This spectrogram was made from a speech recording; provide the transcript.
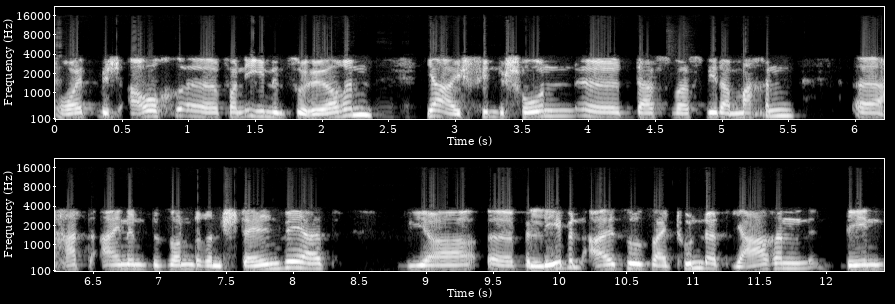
Freut mich auch, äh, von Ihnen zu hören ja, ich finde schon, äh, das, was wir da machen, äh, hat einen besonderen Stellenwert. Wir äh, beleben also seit 100 Jahren den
